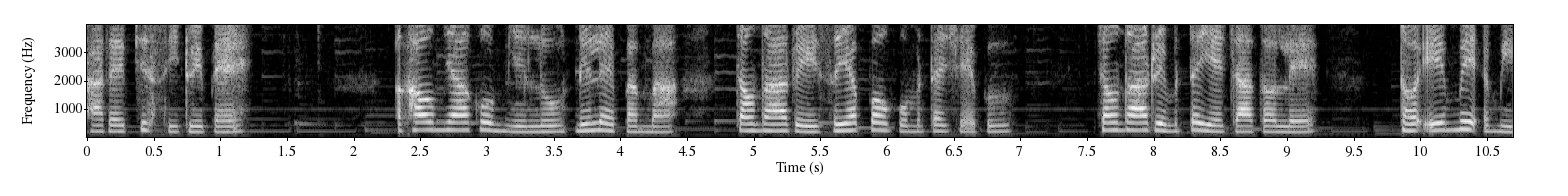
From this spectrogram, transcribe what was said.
ထားတဲ့ပစ္စည်းတွေပဲအခေါင်းများကိုမြင်လို့နေ့လယ်ပတ်မှာကျောင်းသားတွေဇရက်ပေါ့ကိုမတက်ရဲဘူးကျောင်းသားတွေမတက်ရကြတော့လဲ ဒေါ်အေးမေအမိ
